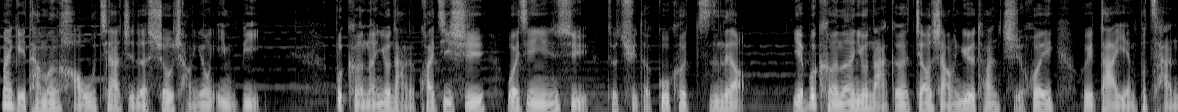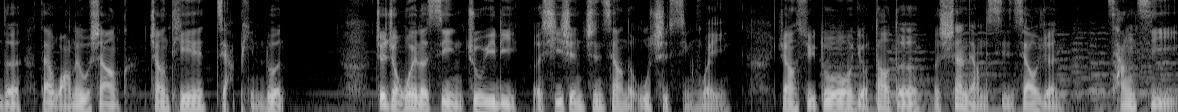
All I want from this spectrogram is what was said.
卖给他们毫无价值的收藏用硬币。不可能有哪个会计师未经允许就取得顾客资料，也不可能有哪个交响乐团指挥会大言不惭地在网络上张贴假评论。这种为了吸引注意力而牺牲真相的无耻行为，让许多有道德而善良的行销人藏起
